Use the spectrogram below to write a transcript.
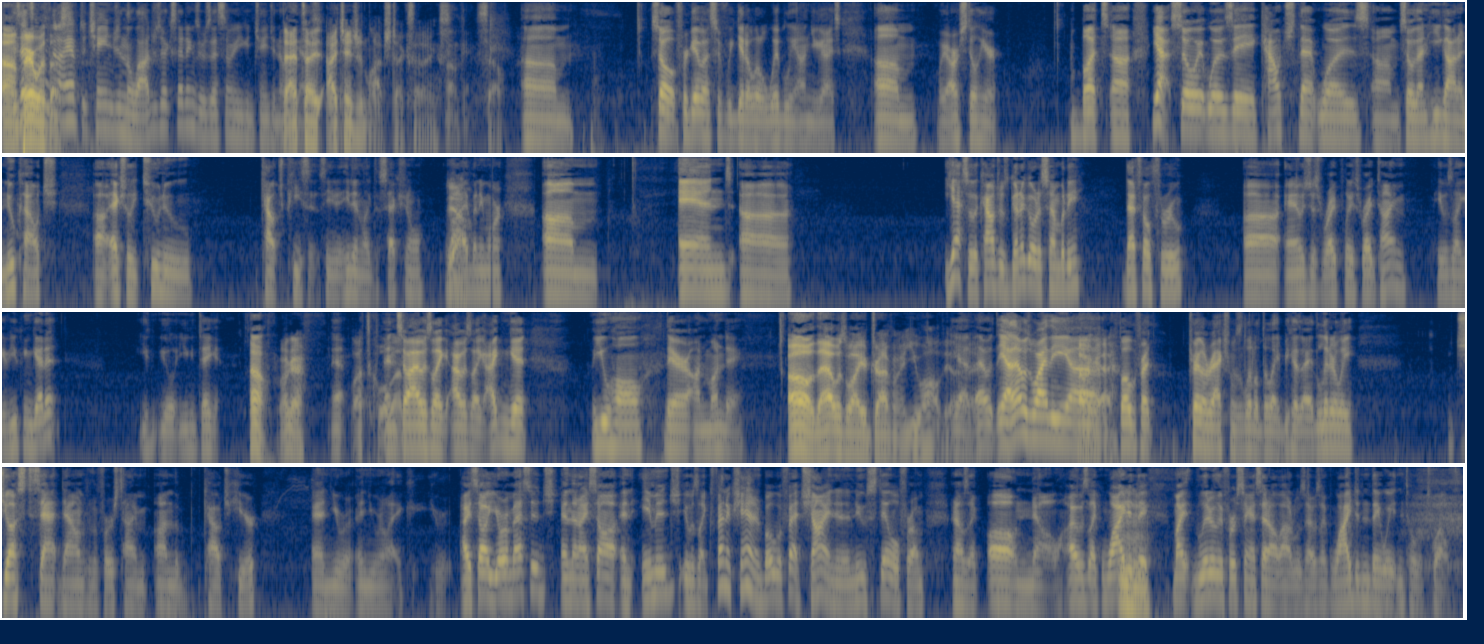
um, is that bear something with that us. I have to change in the Logitech settings, or is that something you can change in OBS? That's I I changed in Logitech settings. Oh, okay. So Um, so forgive us if we get a little wibbly on you guys. Um, we are still here. But uh, yeah, so it was a couch that was. Um, so then he got a new couch. Uh, actually, two new couch pieces. He he didn't like the sectional Yeah. vibe anymore. Um, and uh, yeah, so the couch was gonna go to somebody. That fell through. Uh, and it was just right place, right time. He was like, "If you can get it, you you you can take it." oh okay. Yeah. Well, that's cool. and then. so I was like, I was like, I can get a U-Haul there on Monday. oh, that was why you're driving a U-Haul the other Yeah, day. that was yeah, that was why the uh, Okay. Boba Fett trailer reaction was a little delayed because I had literally just sat down for the first time on the couch here, and you were and you were like, you were, I saw your message, and then I saw an image. It was like Fennec Shand, Boba Fett, shine in a new still from, and I was like, oh no. I was like, why did Mhm. they? My literally first thing I said out loud was, I was like, why didn't they wait until the twelfth?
